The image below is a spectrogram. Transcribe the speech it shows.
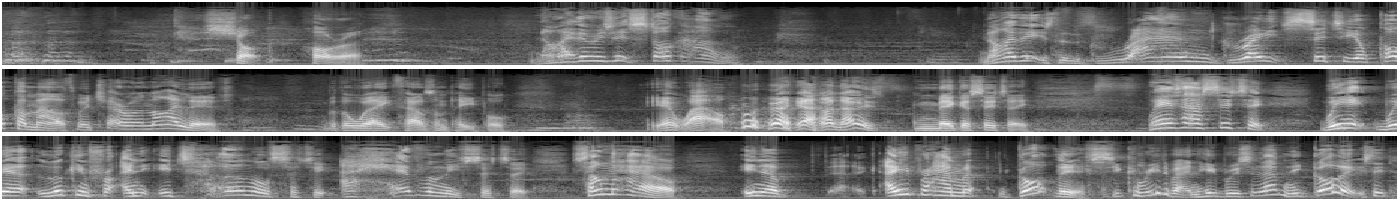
Shock, horror. Neither is it Stockholm. Neither is the grand, great city of Cockermouth, where Cheryl and I live, with all 8,000 people. Yeah, wow. I know, it's mega city. Where's our city? We're, we're looking for an eternal city, a heavenly city. Somehow, you know, Abraham got this. You can read about it in Hebrews 11. He got it. He said,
